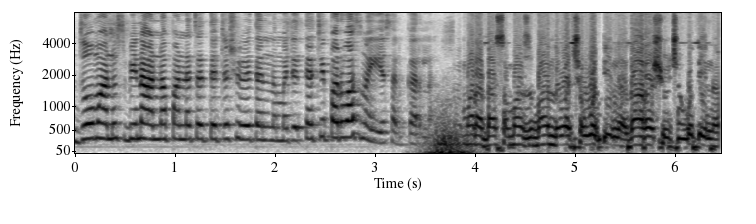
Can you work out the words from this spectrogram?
जो माणूस बिना अन्न पाण्याचा त्याच्याशिवाय त्यांना म्हणजे त्याची परवाच नाहीये सरकारला. मराठा समाज बांधवाच्या वतीनं धाराशिवच्या वतीनं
